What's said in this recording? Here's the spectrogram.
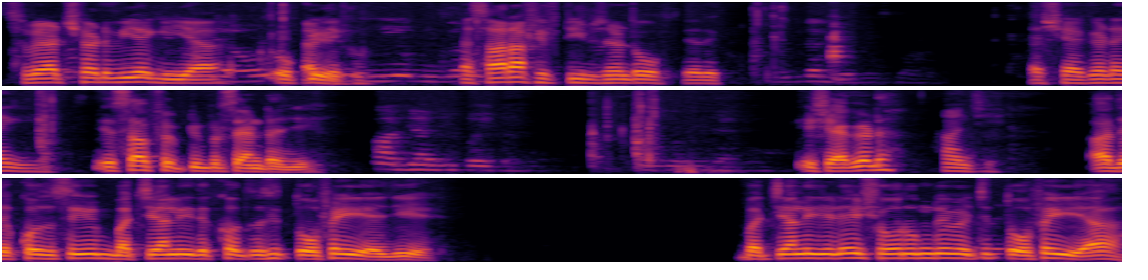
ਸਵੈਟ ਸ਼ਰਟ ਵੀ ਹੈਗੀ ਆ। ਓਕੇ ਦੇਖੋ। ਇਹ ਸਾਰਾ 50% ਆਫ ਤੇ ਆ ਦੇਖੋ। ਇਹ ਸ਼ੈਕਟ ਹੈਗੀ ਆ। ਇਹ ਸਭ 50% ਹੈ ਜੀ। ਹਾਂਜੀ ਹਾਂਜੀ ਕੋਈ ਗੱਲ ਇਹ ਸ਼ੈਕਟ ਹਾਂਜੀ। ਆ ਦੇਖੋ ਤੁਸੀਂ ਬੱਚਿਆਂ ਲਈ ਦੇਖੋ ਤੁਸੀਂ ਤੋਹਫੇ ਹੀ ਹੈ ਜੀ ਇਹ। ਬੱਚਿਆਂ ਲਈ ਜਿਹੜੇ ਸ਼ੋਰੂਮ ਦੇ ਵਿੱਚ ਤੋਹਫੇ ਹੀ ਆ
